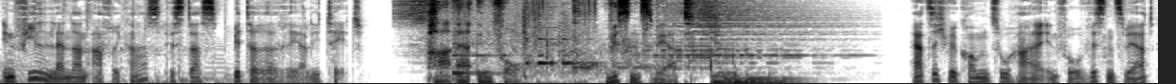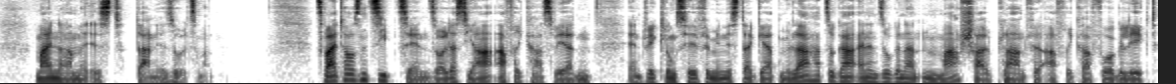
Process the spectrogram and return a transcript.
In vielen Ländern Afrikas ist das bittere Realität. HR Info. Wissenswert. Herzlich willkommen zu HR Info Wissenswert. Mein Name ist Daniel Sulzmann. 2017 soll das Jahr Afrikas werden. Entwicklungshilfeminister Gerd Müller hat sogar einen sogenannten Marshallplan für Afrika vorgelegt.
